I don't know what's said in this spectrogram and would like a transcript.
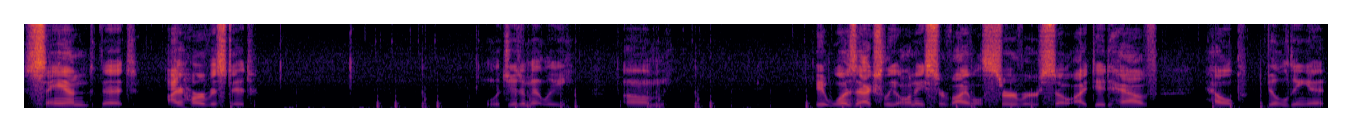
sand that I harvested legitimately um, it was actually on a survival server, so I did have help building it.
